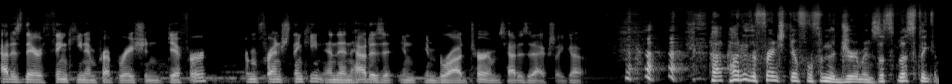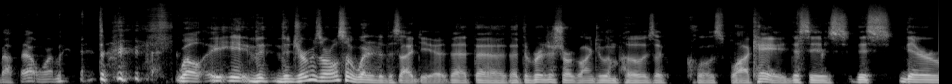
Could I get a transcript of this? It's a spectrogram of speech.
How does their thinking and preparation differ from French thinking? And then how does it in, in broad terms, how does it actually go? how, how, do the French differ from the Germans? Let's let's think about that one. well, it, the, the Germans are also wedded to this idea that the that the British are going to impose a close blockade. This is this there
